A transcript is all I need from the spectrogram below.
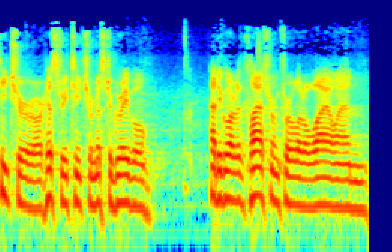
teacher or history teacher, Mr. Grable, had to go out of the classroom for a little while and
